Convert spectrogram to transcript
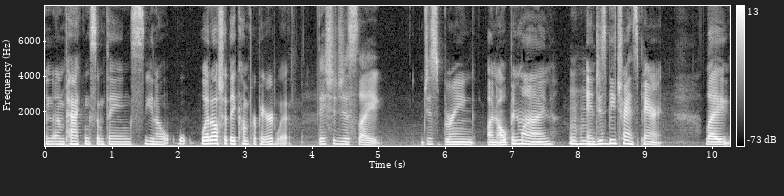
and unpacking some things. You know, what else should they come prepared with? they should just like just bring an open mind and just be transparent like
